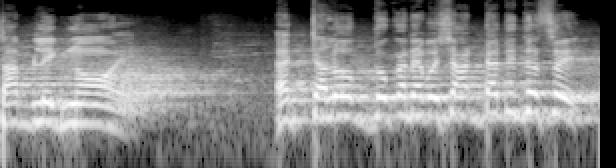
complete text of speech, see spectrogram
তাবলিগ নয়। একটা লোক দোকানে বসে আড্ডা দিতেছে।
